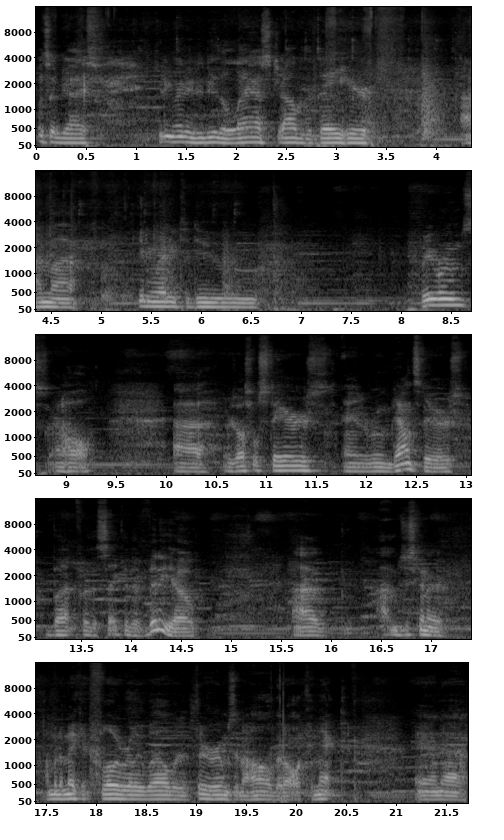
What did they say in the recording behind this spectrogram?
What's up guys? Getting ready to do the last job of the day here. I'm uh, getting ready to do three rooms and a hall. Uh, there's also stairs and a room downstairs, but for the sake of the video, uh, I'm just gonna I'm gonna make it flow really well with the three rooms and a hall that all connect, and uh,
